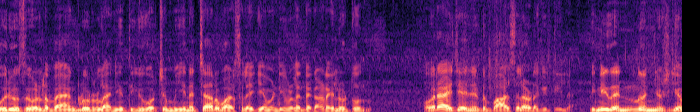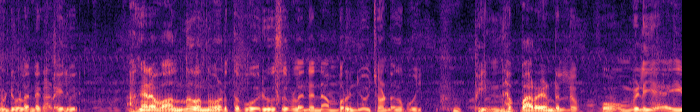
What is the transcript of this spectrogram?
ഒരു ദിവസം ഇവളുടെ ബാംഗ്ലൂരുള്ള അനിയത്തിക്ക് കുറച്ച് മീനച്ചാറ് പാഴ്സൽ അയക്കാൻ വേണ്ടി ഇവളെന്റെ കടയിലോട്ട് വന്നു. ഒരാഴ്ച കഴിഞ്ഞിട്ടും പാഴ്സൽ അവിടെ കിട്ടിയില്ല. പിന്നെ ഇതെന്നും അന്വേഷിക്കാൻ വേണ്ടി ഇവളെന്റെ കടയിൽ വരും. അങ്ങനെ വന്ന് വന്ന് മടുത്തപ്പോൾ ഒരു ദിവസം ഇവളെന്റെ നമ്പറും ചോദിച്ചുകൊണ്ടങ്ങ് പോയി. പിന്നെ പറയണ്ടല്ലോ ഫോൺ വിളിയായി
